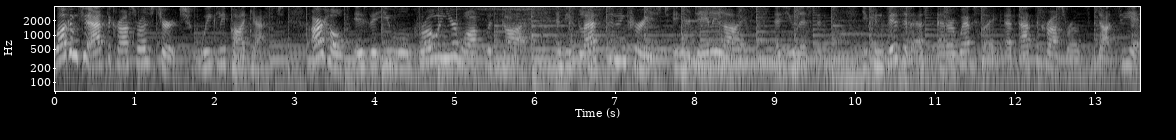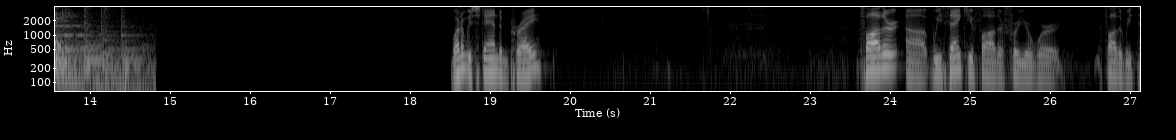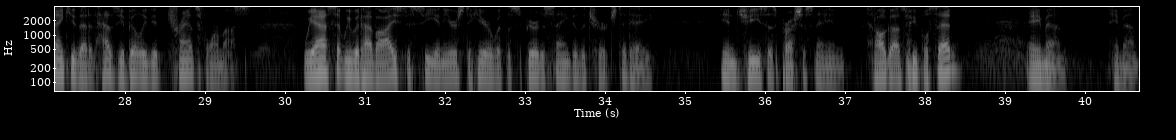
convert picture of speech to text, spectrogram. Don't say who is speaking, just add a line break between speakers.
Welcome to At the Crossroads Church weekly podcast. Our hope is that you will grow in your walk with God and be blessed and encouraged in your daily lives as you listen. You can visit us at our website at atthecrossroads.ca.
Why don't we stand and pray? Father, uh, we thank you, Father, for your word. Father, we thank you that it has the ability to transform us. We ask that we would have eyes to see and ears to hear what the Spirit is saying to the church today. In Jesus' precious name. And all God's people said, Amen. Amen.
